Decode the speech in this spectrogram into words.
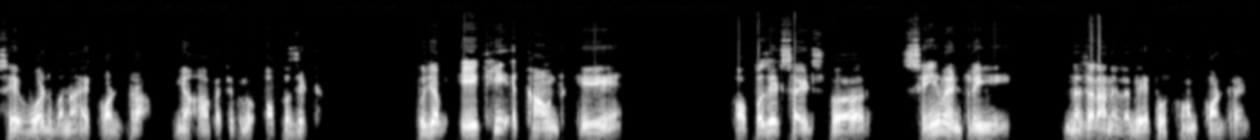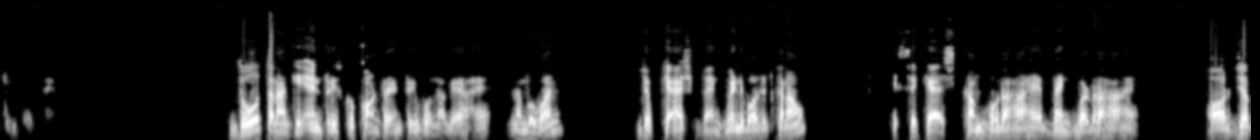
से वर्ड बना है कॉन्ट्रा या आप ऐसे कह लो ऑपोजिट तो जब एक ही अकाउंट के ऑपोजिट साइड्स पर सेम एंट्री नज़र आने लगे तो उसको हम कॉन्ट्रा एंट्री बोलते हैं। दो तरह की एंट्रीज को कॉन्ट्रा एंट्री बोला गया है। नंबर वन जब कैश बैंक में डिपॉजिट कराऊं, इससे कैश कम हो रहा है बैंक बढ़ रहा है। और जब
